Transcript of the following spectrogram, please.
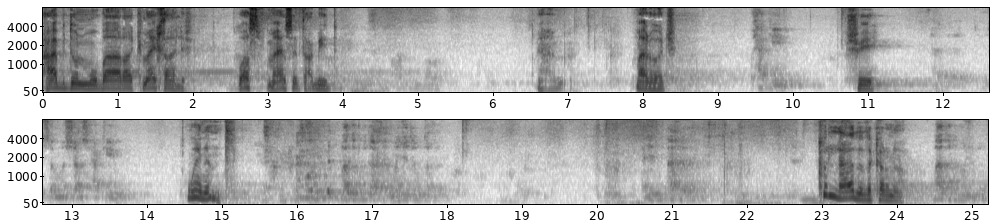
عبد مبارك ما يخالف وصف ما يصير تعبيد نعم ما له وجه وحكيم إيش فيه؟ يسمى الشخص حكيم وين انت؟ ما قلت متاخر ما جيت متاخر جيت متاخر كل هذا ذكرناه. ما كنت موجود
